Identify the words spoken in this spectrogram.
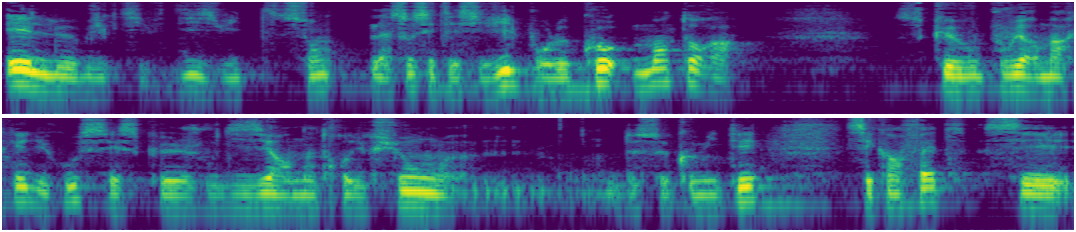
et l'objectif 18 sont la société civile pour le co-mentorat. Ce que vous pouvez remarquer, du coup, c'est ce que je vous disais en introduction euh, de ce comité, c'est qu'en fait, ces,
